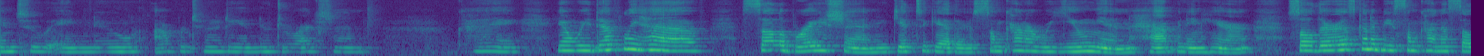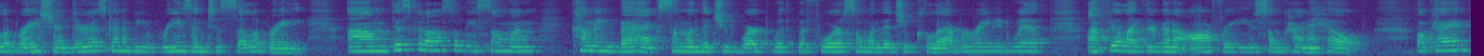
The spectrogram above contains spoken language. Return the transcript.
into a new opportunity, a new direction. Okay, yeah, we definitely have celebration, get-togethers, some kind of reunion happening here. So there is going to be some kind of celebration. There is going to be reason to celebrate. Um, this could also be someone coming back, someone that you worked with before, someone that you collaborated with. I feel like they're going to offer you some kind of help. Okay,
